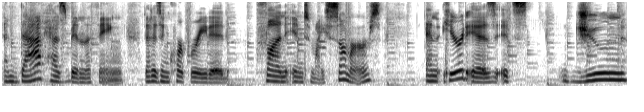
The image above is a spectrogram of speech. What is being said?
and that has been the thing that has incorporated fun into my summers. And here it is, it's June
